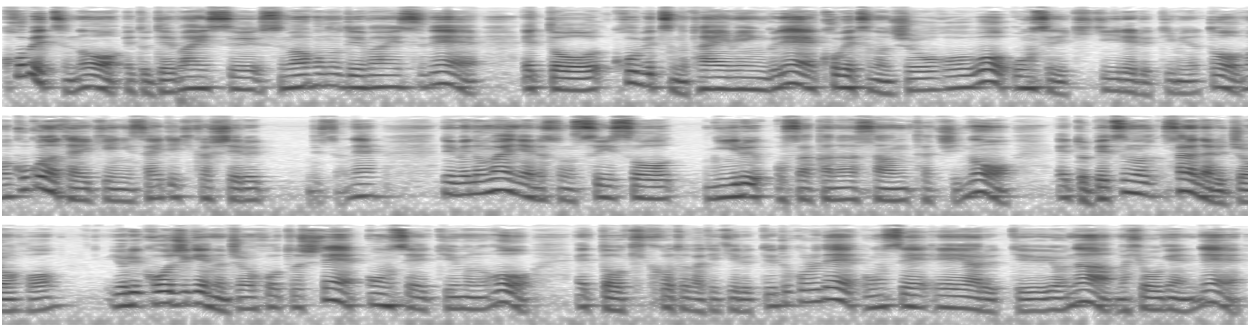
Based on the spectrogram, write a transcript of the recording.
個別の、えっと、デバイス、スマホのデバイスで、えっと、個別のタイミングで個別の情報を音声で聞き入れるっていう意味だと、まあ、個々の体系に最適化してるんですよね。で、目の前にあるその水槽にいるお魚さんたちの、えっと、別のさらなる情報、より高次元の情報として音声っていうものを、えっと、聞くことができるっていうところで、音声 AR っていうような、ま、表現で、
